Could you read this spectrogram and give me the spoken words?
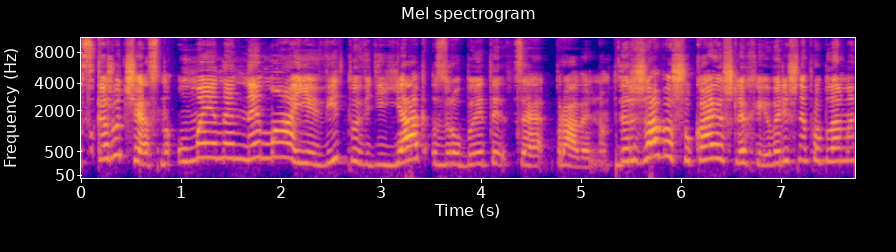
скажу чесно, у мене немає відповіді, як зробити це правильно. Держава шукає шляхи вирішення проблеми.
